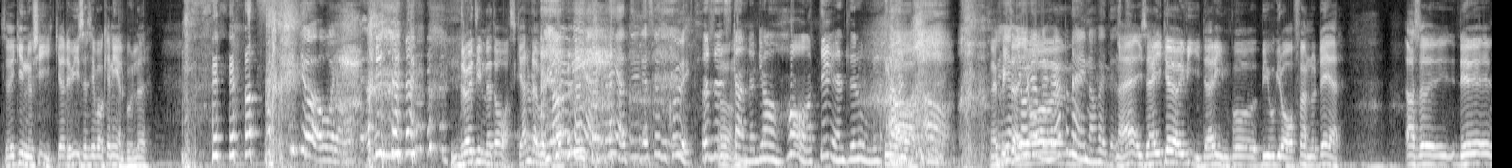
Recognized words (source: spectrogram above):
Så jag gick in och kikade. Det visade sig vara kanelbullar. ja, åh, jag Drar ju till med ett asgarv där borta. Jag vet, jag vet. Det är det som är så sjukt. Och sen Ja. standard, jag hatar egentligen ordvitsar. Ja. Men skit jag, i- jag har aldrig hört de här innan faktiskt. Nej, sen gick jag ju vidare in på biografen och där... Alltså det,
